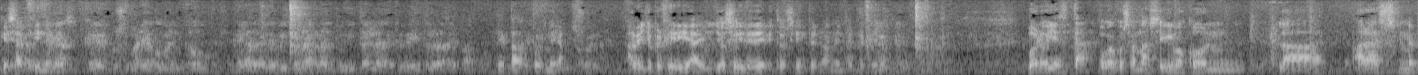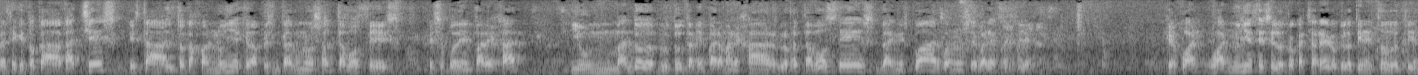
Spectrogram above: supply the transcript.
que es al fin de mes. Que José María comentó que la de débito era gratuita y la de crédito era de pago. ¿Qué pago? Pues mira. A ver, yo preferiría, yo soy de débito siempre, normalmente prefiero. Bueno, ya está, poca cosa más. Seguimos con la. Ahora me parece que toca Gaches, que está, le toca a Juan Núñez, que va a presentar unos altavoces que se pueden emparejar y un mando de Bluetooth también para manejar los altavoces, Blind Squad, bueno, no sé, varias cosillas. Que Juan, Juan Núñez es el otro cacharrero, que lo tiene todo, tío.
